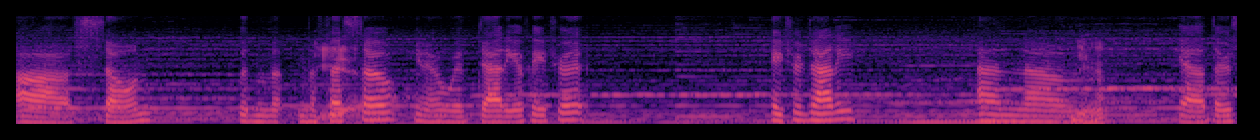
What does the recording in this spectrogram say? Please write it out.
uh, stone with M- Mephisto, you know, with Daddy of Hatred. Hatred Daddy. And, um, Yeah. yeah, there's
